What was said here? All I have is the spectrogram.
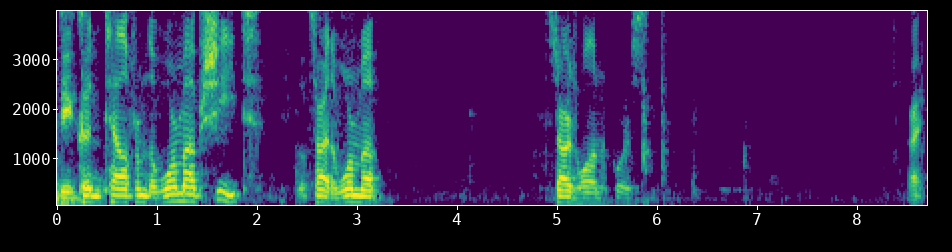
If you couldn't tell from the warm-up sheet, oh, sorry, the warm-up stars one, of course. All right.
